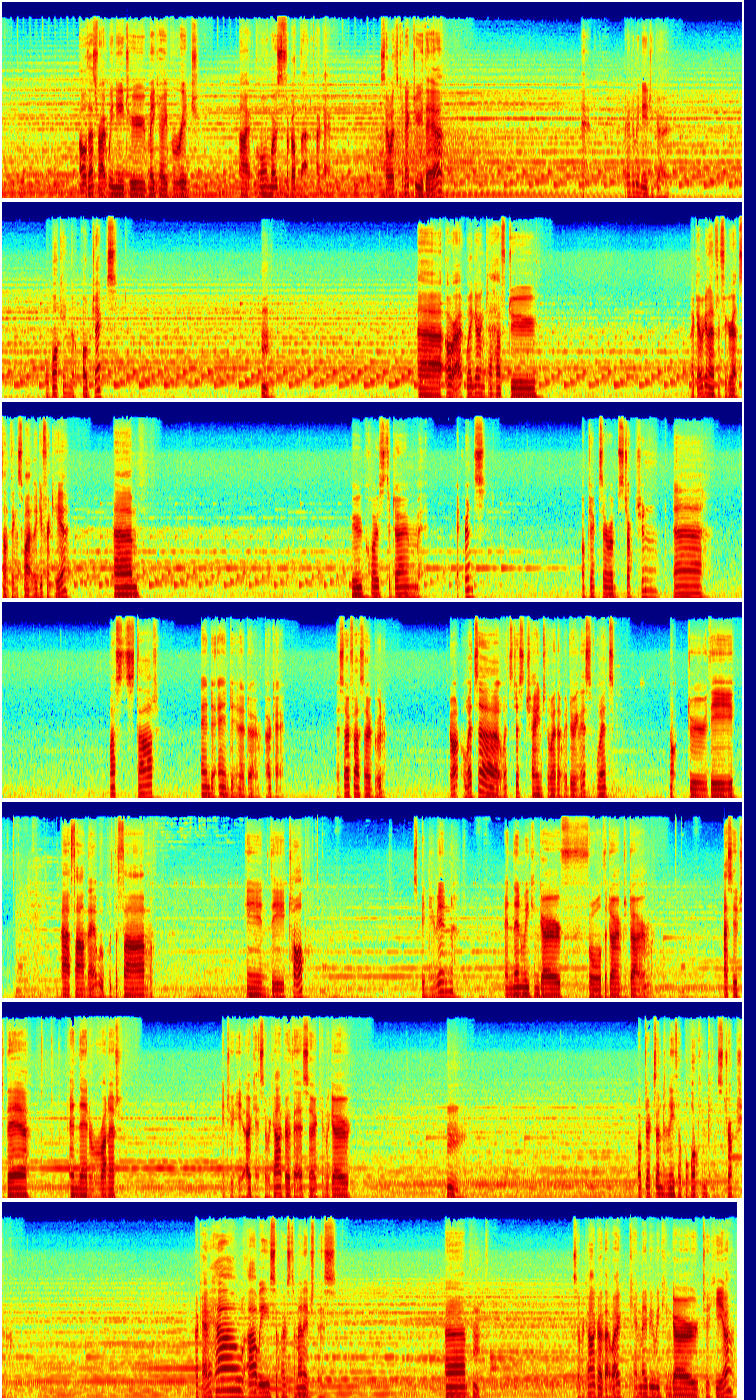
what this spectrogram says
Oh, that's right, we need to make a bridge. I almost forgot that. Okay. So let's connect you there. And Where do we need to go? Walking objects? Hmm. Uh, alright, we're going to have to... Okay, we're going to have to figure out something slightly different here. Um... Too close to dome entrance? Objects are obstruction. Uh, must start and end in a dome. Okay. So far so good. Know let's uh let's just change the way that we're doing this. Let's not do the uh, farm there. We'll put the farm in the top. Spin you in. And then we can go for the dome to dome. Passage there, and then run it into here. Okay, so we can't go there, so can we go... Hmm. Objects underneath are blocking construction. Okay, how are we supposed to manage this? Um, hmm. so we can't go that way. Can maybe we can go to here.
